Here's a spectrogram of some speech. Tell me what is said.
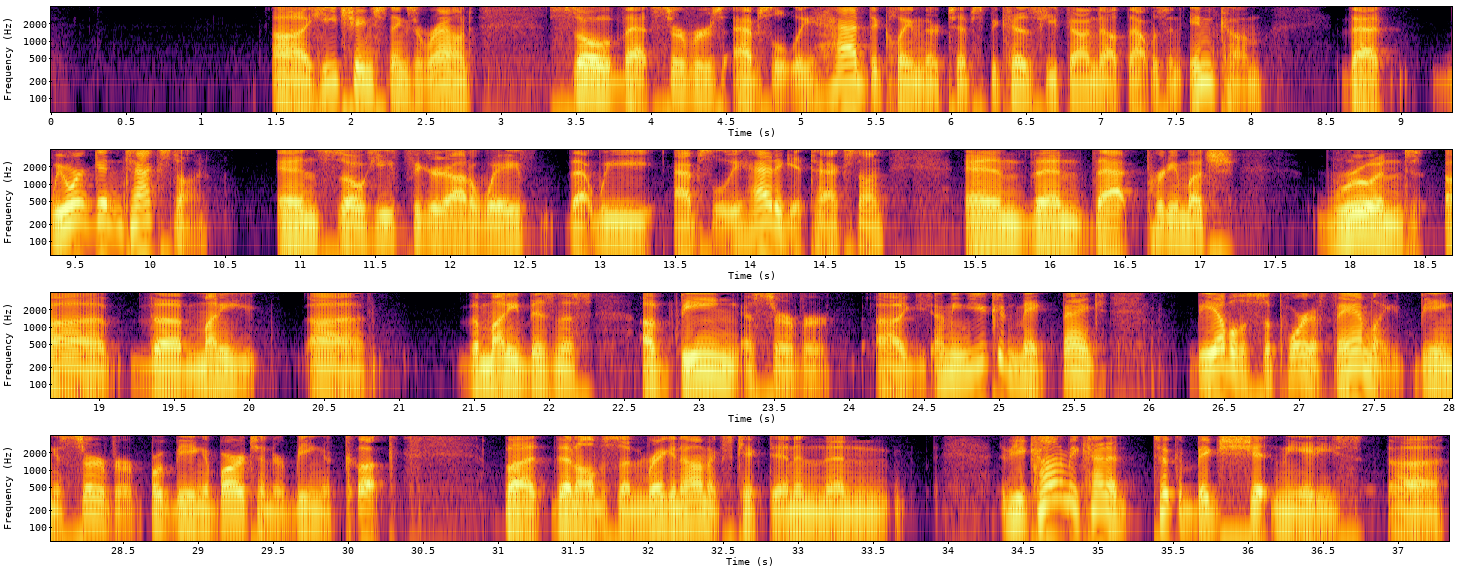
Uh, he changed things around so that servers absolutely had to claim their tips because he found out that was an income that we weren't getting taxed on. And so he figured out a way that we absolutely had to get taxed on. And then that pretty much ruined uh, the money uh, the money business of being a server. Uh, I mean, you could make bank, be able to support a family being a server, being a bartender, being a cook. But then all of a sudden, Reaganomics kicked in, and then the economy kind of took a big shit in the 80s. Uh,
